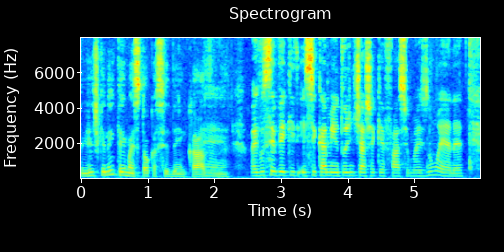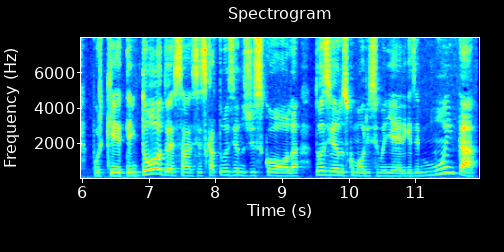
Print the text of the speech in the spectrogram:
Tem gente que nem tem mais toca CD em casa, É. né? Mas você vê que esse caminho todo a gente acha que é fácil, mas não é, né? Porque tem todo essa, esses 14 anos de escola, 12 anos com Maurício Manieri, quer dizer, muita,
